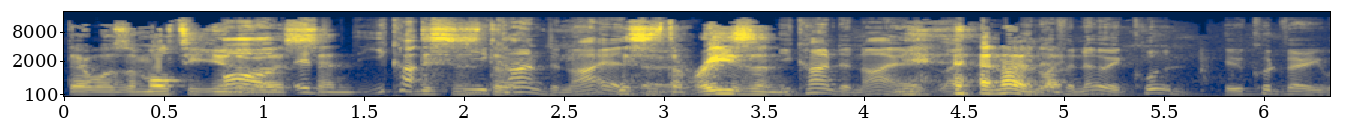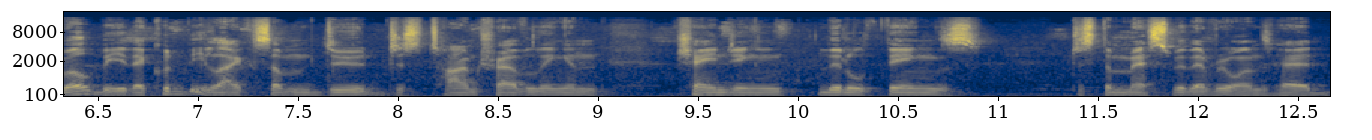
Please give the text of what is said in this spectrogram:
there was a multi-universe Oh, it- and you can't this is you the can't deny it. this is the reason. You can't deny it. Yeah, Like, I know, you never like- know. It could it could very well be. There could be like some dude just time traveling and changing little things just to mess with everyone's head.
